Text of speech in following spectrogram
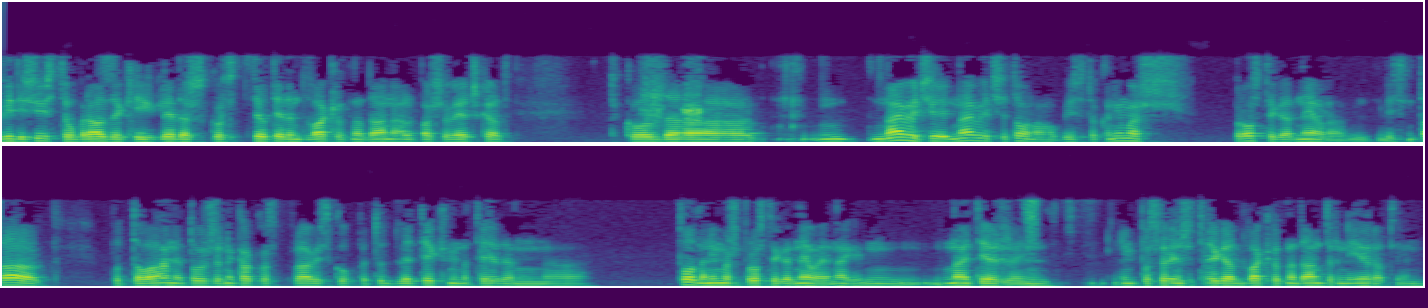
vidiš iste obraze, ki jih gledaš skozi cel teden, dvakrat na dan ali pa še večkrat. Tako da največji, največji to, no, v bistvu, ko nimaš prostega dneva. Mislim, ta potovanja to že nekako spravi skupaj, tudi dve tekmi na teden. Uh, to, da nimaš prostega dneva, je naj, najtežje in, in posledično tega dvakrat na dan trenirati. In...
